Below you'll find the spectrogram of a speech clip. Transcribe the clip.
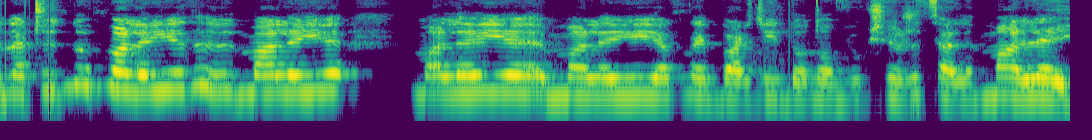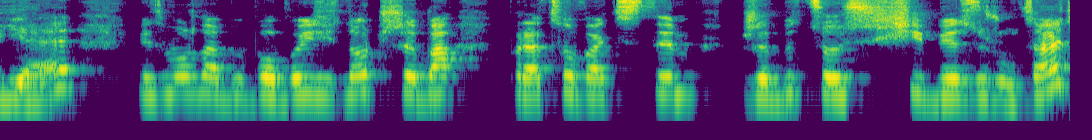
znaczy no maleje, maleje, maleje, maleje jak najbardziej do nowiu księżyca, ale maleje, więc można by powiedzieć, no trzeba pracować z tym, żeby coś z siebie zrzucać,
